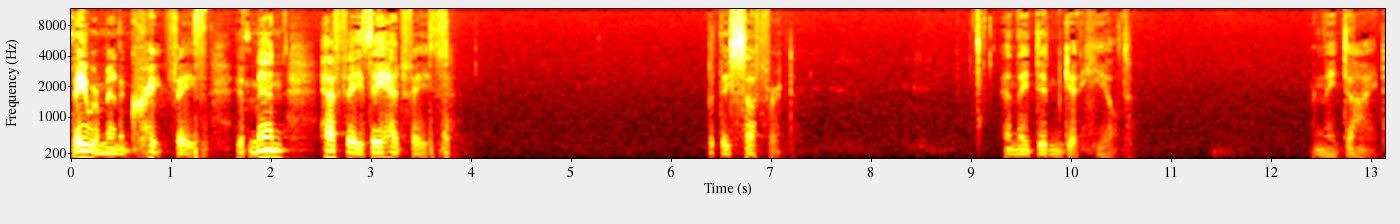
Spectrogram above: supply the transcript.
They were men of great faith. If men have faith, they had faith. But they suffered. And they didn't get healed. And they died.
